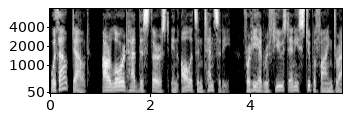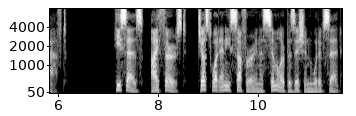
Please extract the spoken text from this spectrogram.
Without doubt, our Lord had this thirst in all its intensity, for he had refused any stupefying draught. He says, I thirst, just what any sufferer in a similar position would have said,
